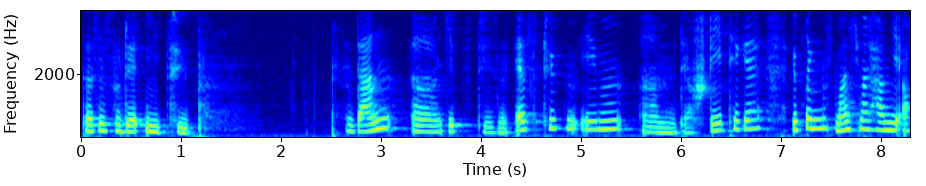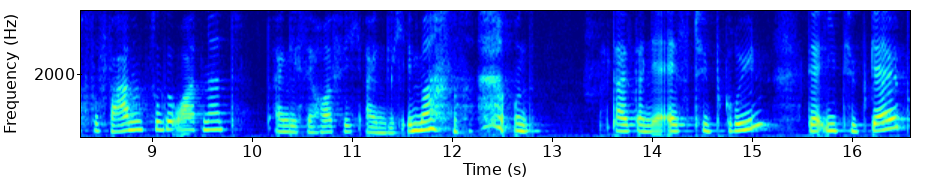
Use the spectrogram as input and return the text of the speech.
Das ist so der I-Typ. Dann äh, gibt es diesen S-Typen eben, ähm, der Stetige. Übrigens, manchmal haben die auch so Farben zugeordnet eigentlich sehr häufig, eigentlich immer. Und da ist dann der S-Typ grün, der I-Typ gelb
